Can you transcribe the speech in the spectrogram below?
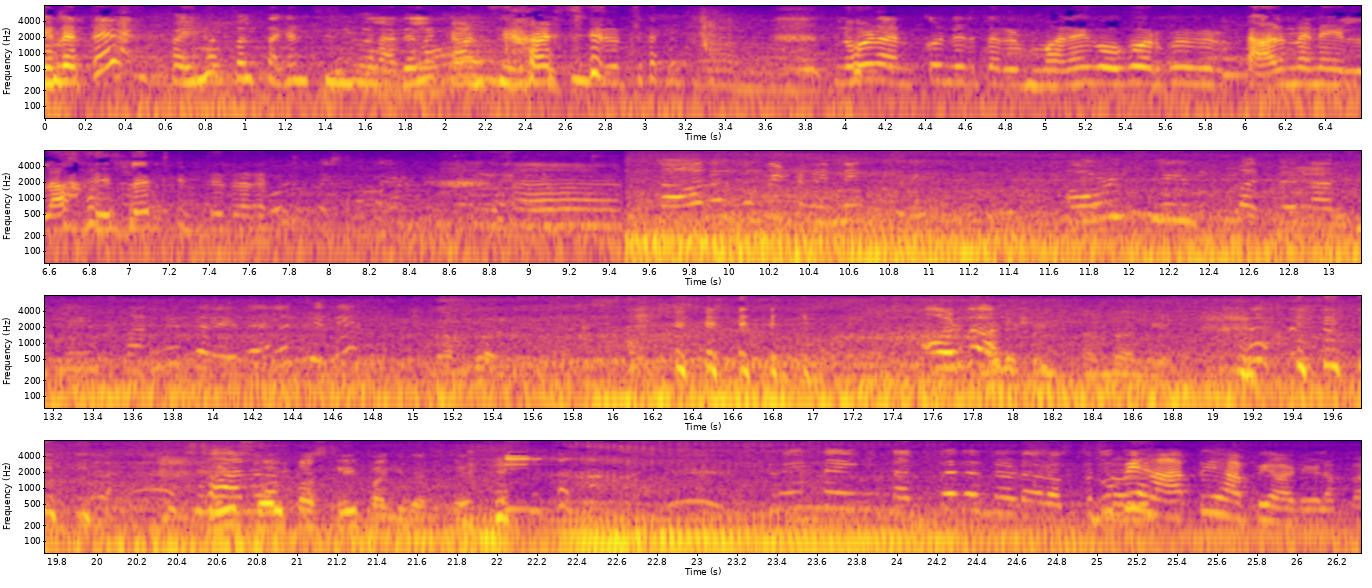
ಏನತ್ತೆ? ಪೈನಾಪಲ್ ತಗೊಂಡು ತಿಂದ್ವಲ್ಲ ಅದೆಲ್ಲ ಕಾಣಿಸಿ ಕಾಣಿಸಿರುತ್ತೆ. ನೋಡಿ ಅನ್ಕೊಂಡಿರ್ತಾರೆ ಮನೆಗೆ ಹೋಗೋವರೆಗೂ ತಾಳ್ಮೆನೆ ಇಲ್ಲ ಎಲ್ಲ ತಿಂತಿದ್ದಾರೆ. ಮತ್ತೆ ನಾನು ಸ್ಲೀವ್ಸ್ ಇದೆ. ಅಲ್ಲ ಚಿನ್ನಿ ಅವ್ರದ್ದು ಸ್ವಲ್ಪ ಸ್ಲೀಪ್ ಆಗಿದೆ ಅಷ್ಟೇ. ನಂತರ ಬಿ ಹ್ಯಾಪಿ ಹ್ಯಾಪಿ ಹಾಡು ಹೇಳಪ್ಪ.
